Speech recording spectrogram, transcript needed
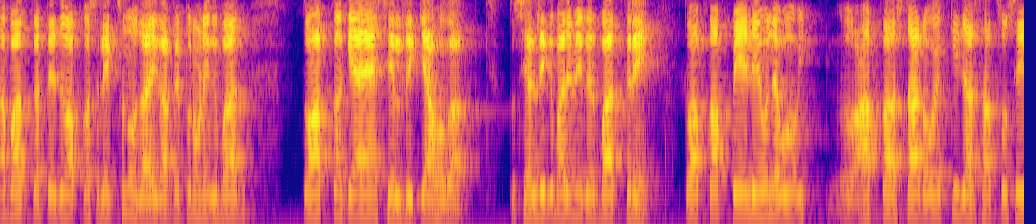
अब बात करते हैं, जब आपका सिलेक्शन हो जाएगा पेपर होने के बाद तो आपका क्या है? सैलरी क्या होगा? तो सैलरी के बारे में अगर बात करें तो आपका पे लेवल है वो आपका स्टार्ट होगा इक्कीस हज़ार सात सौ से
